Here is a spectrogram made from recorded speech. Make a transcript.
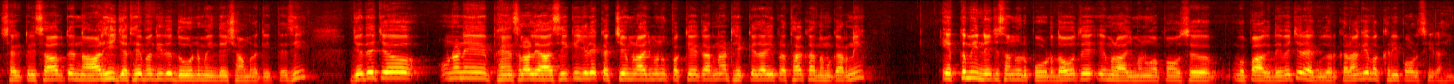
ਸੈਕਟਰੀ ਸਾਹਿਬ ਤੇ ਨਾਲ ਹੀ ਜਥੇਬੰਦੀ ਦੇ ਦੋ ਨੁਮਾਇੰਦੇ ਸ਼ਾਮਲ ਕੀਤੇ ਸੀ, ਜਿਹਦੇ 'ਚ ਉਹਨਾਂ ਨੇ ਫੈਸਲਾ ਲਿਆ ਸੀ ਕਿ ਜਿਹੜੇ ਕੱਚੇ ਮੁਲਾਜ਼ਮਾਂ ਨੂੰ ਪੱਕੇ ਕਰਨਾ, ਠੇਕੇਦਾਰੀ ਪ੍ਰਥਾ ਖਤਮ ਕਰਨੀ ਇੱਕ ਮਹੀਨੇ 'ਚ ਸਾਨੂੰ ਰਿਪੋਰਟ ਦਿਓ ਤੇ ਇਹ ਮੁਲਾਜ਼ਮਾਂ ਨੂੰ ਆਪਾਂ ਉਸ ਵਿਭਾਗ ਦੇ ਵਿੱਚ ਰੈਗੂਲਰ ਕਰਾਂਗੇ ਵੱਖਰੀ ਪਾਲਿਸੀ ਰਾਹੀਂ।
